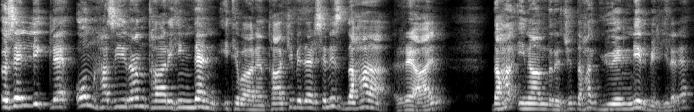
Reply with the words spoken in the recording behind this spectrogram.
özellikle 10 Haziran tarihinden itibaren takip ederseniz daha real, daha inandırıcı, daha güvenilir bilgilere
